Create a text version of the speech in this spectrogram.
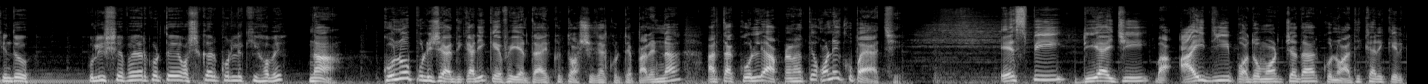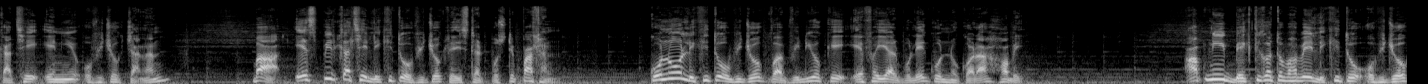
কিন্তু পুলিশ এফআইআর করতে অস্বীকার করলে কি হবে? না কোনো পুলিশ আধিকারিক এফআইআর দায়ের করতে অস্বীকার করতে পারেন না আর তা করলে আপনার হাতে অনেক উপায় আছে। এসপি, ডিআইজি বা আইজি পদমর্যাদার কোনো আধিকারিকের কাছে এ নিয়ে অভিযোগ জানান বা এসপির কাছে লিখিত অভিযোগ রেজিস্টার্ড পোস্টে পাঠান। কোনো লিখিত অভিযোগ বা ভিডিওকে এফআইআর বলে গণ্য করা হবে। আপনি ব্যক্তিগতভাবে লিখিত অভিযোগ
